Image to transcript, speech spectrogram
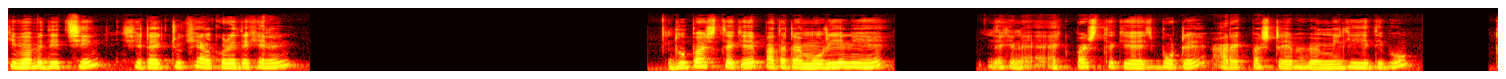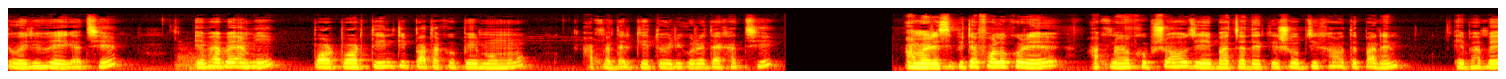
কীভাবে দিচ্ছি সেটা একটু খেয়াল করে দেখে নিন। দুপাশ থেকে পাতাটা মুড়িয়ে নিয়ে দেখেন এক পাশ থেকে বোটে আর এক পাশটা এভাবে মিলিয়ে দিব। তৈরি হয়ে গেছে। এভাবে আমি পরপর তিনটি পাতাকপির মোমো আপনাদেরকে তৈরি করে দেখাচ্ছি। আমার রেসিপিটা ফলো করে আপনারা খুব সহজেই বাচ্চাদেরকে সবজি খাওয়াতে পারেন। এভাবে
